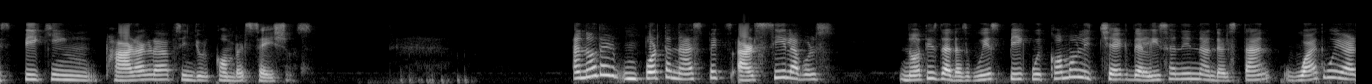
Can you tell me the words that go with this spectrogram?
speaking paragraphs, in your conversations. Another important aspects are syllables Notice that as we speak, we commonly check the listening and understand what we are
